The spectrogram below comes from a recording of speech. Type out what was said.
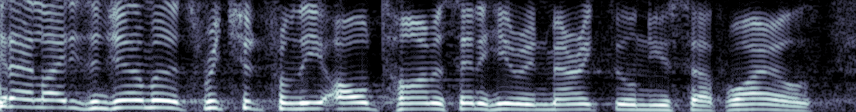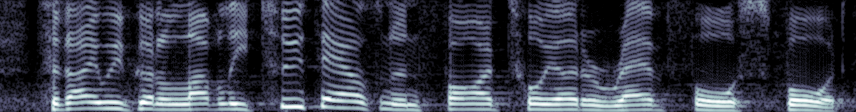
G'day, ladies and gentlemen. It's Richard from the Oldtimer Centre here in Marrickville, New South Wales. Today we've got a lovely 2005 Toyota RAV4 Sport.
